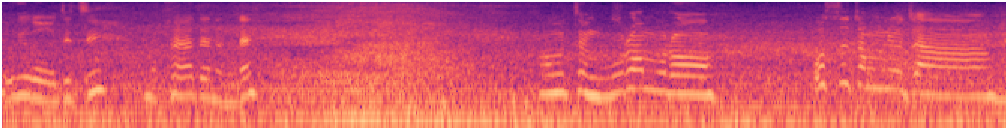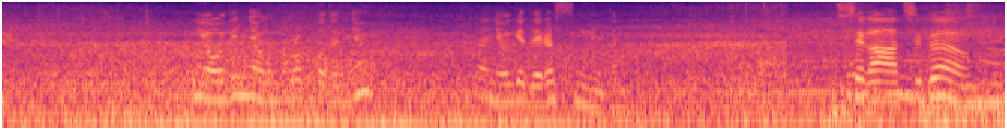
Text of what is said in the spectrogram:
여기가 어디지? 나 가야 되는데. 아무튼 물어물어 버스 정류장이 어딨냐고 물었거든요. 일단 여기 내렸습니다. 제가 지금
